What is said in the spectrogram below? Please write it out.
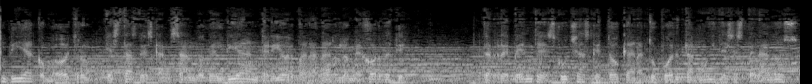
Un día como otro, estás descansando del día anterior para dar lo mejor de ti. De repente escuchas que tocan a tu puerta muy desesperados,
